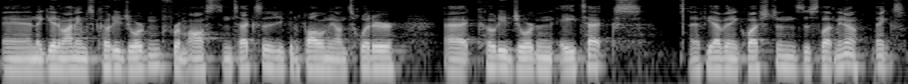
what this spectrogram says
And again, my name is Cody Jordan from Austin, Texas. You can follow me on Twitter at Cody Jordan Atex. If you have any questions, just let me know. Thanks.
